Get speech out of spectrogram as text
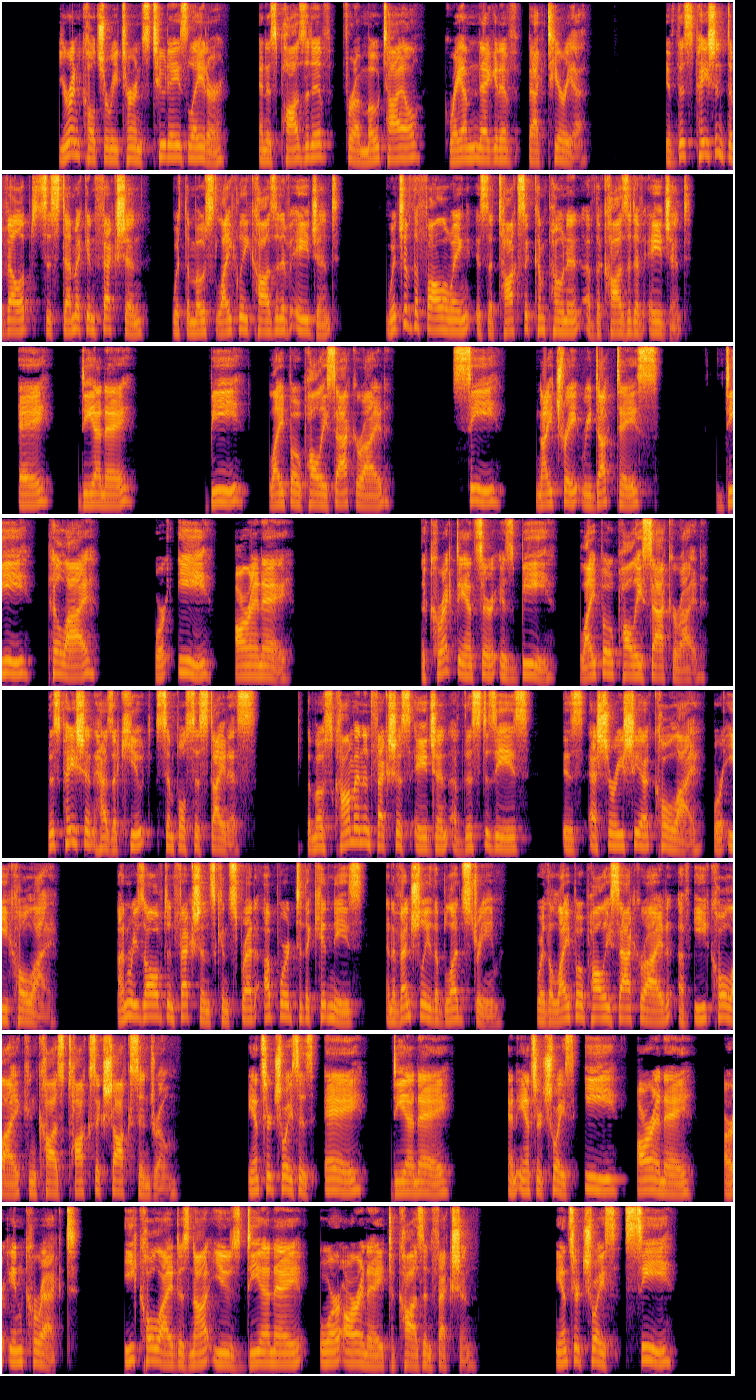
Urine culture returns two days later and is positive for a motile gram negative bacteria. If this patient developed systemic infection with the most likely causative agent, which of the following is the toxic component of the causative agent? A. DNA, B. Lipopolysaccharide, C. Nitrate reductase, D. Pili, or E. RNA. The correct answer is B. Lipopolysaccharide. This patient has acute simple cystitis. The most common infectious agent of this disease is Escherichia coli or E. coli. Unresolved infections can spread upward to the kidneys and eventually the bloodstream, where the lipopolysaccharide of E. coli can cause toxic shock syndrome. Answer choices A, DNA, and answer choice E, RNA, are incorrect. E. coli does not use DNA or RNA to cause infection. Answer choice C,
